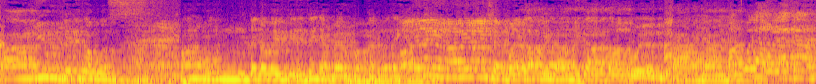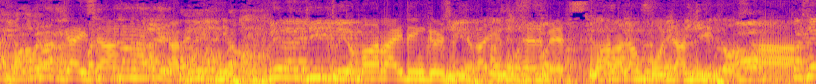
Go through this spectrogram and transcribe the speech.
Um, yung ganito, boss, paano kung dalawa yung ganito niya? Meron bang gano'n? Okay lang yun, okay lang yun, sir. Balik ako. Nagkakataon, nagkakataon po yun. Ah, yan, Pag yan. wala, wala na. Na Yun, guys, ha. Narinig nyo. Clear, ah, Jean, clear. Yung mga riding gears at Yeah. saka Evo Yes. helmets, para lang yung po yan 20 dito Ah, sa kasi,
